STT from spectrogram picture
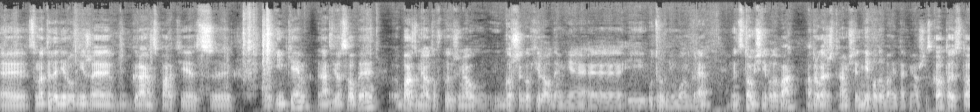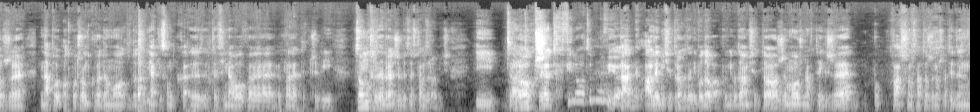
E, są na tyle nierówni, że grając partię z e, Inkiem na dwie osoby, bardzo miało to wpływ, że miał gorszego hero ode mnie e, i utrudnił mu on grę. Więc to mi się nie podoba. A druga rzecz, która mi się nie podoba jednak mimo wszystko, to jest to, że na, po- od początku wiadomo, do, jakie są te finałowe planety, czyli co muszę zebrać, żeby coś tam zrobić. I ale trochę... przed chwilą o tym mówiłem. Tak, ale mi się trochę to nie podoba. bo Nie podoba mi się to, że można w tej grze, patrząc na to, że na przykład jeden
